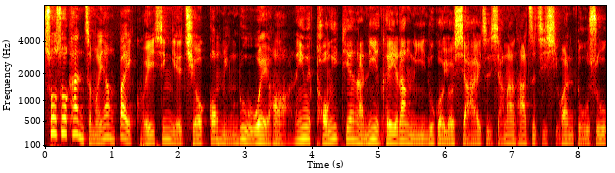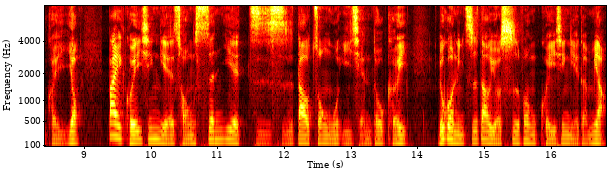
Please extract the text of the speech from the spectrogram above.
说说看，怎么样拜魁星爷求功名入位哈？因为同一天啊，你也可以让你如果有小孩子想让他自己喜欢读书，可以用拜魁星爷，从深夜子时到中午以前都可以。如果你知道有侍奉魁星爷的庙，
